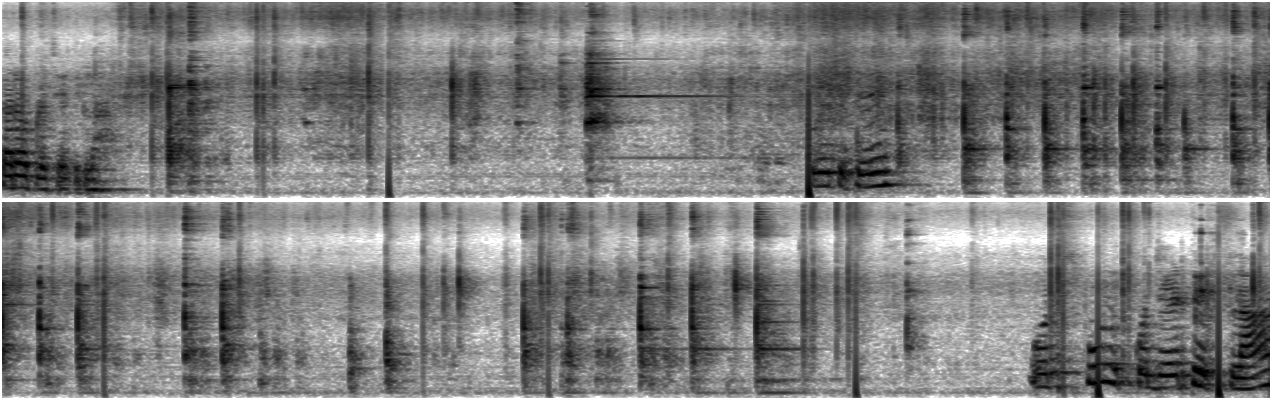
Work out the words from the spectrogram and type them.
கருவேப்பிலை சேர்த்துக்கலாம். சேர்த்துட்டு ஒரு ஸ்பூன் கொஞ்சம் எடுத்து வச்சுக்கலாம்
